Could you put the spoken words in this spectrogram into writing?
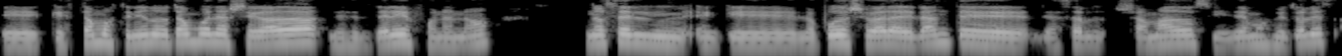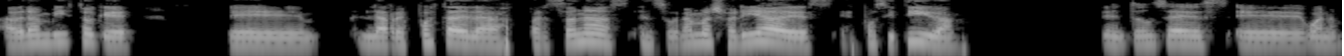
eh, que estamos teniendo tan buena llegada desde el teléfono, ¿no? No sé el, que lo puedo llevar adelante de hacer llamados y demos virtuales, habrán visto que eh, la respuesta de las personas en su gran mayoría es positiva. Entonces, eh, bueno,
